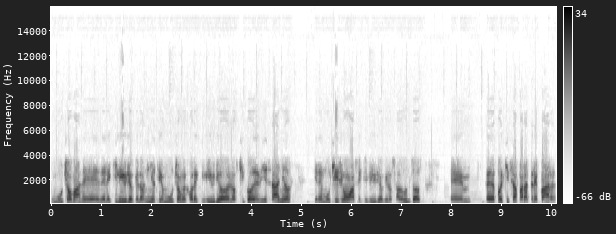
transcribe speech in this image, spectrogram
mucho más del equilibrio, que los niños tienen mucho mejor equilibrio, los chicos de 10 años tienen muchísimo más equilibrio que los adultos. Eh, pero después quizás para trepar,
